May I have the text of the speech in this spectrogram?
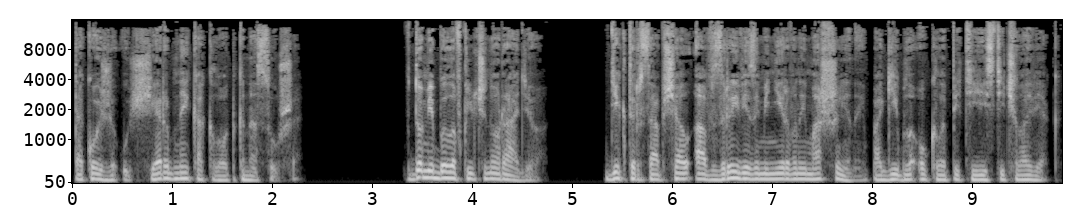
такой же ущербной, как лодка на суше. В доме было включено радио. Диктор сообщал о взрыве заминированной машины, погибло около 50 человек.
